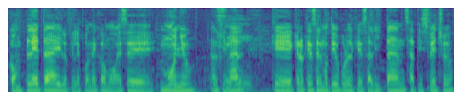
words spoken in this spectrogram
completa y lo que le pone como ese moño al final, Sí, que creo que es el motivo por el que salí tan satisfecho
